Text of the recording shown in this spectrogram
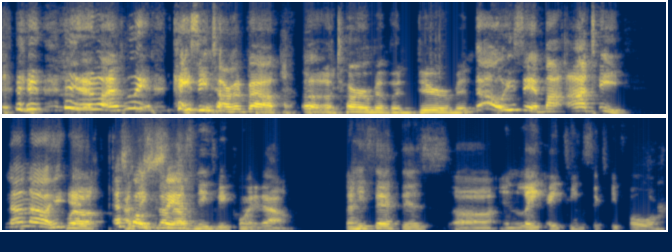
You know, like, Casey talking about uh, a term of endearment. No, he said my auntie. No, no. He, well, that's I supposed think to something say else needs to be pointed out. Now he said this uh, in late 1864.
